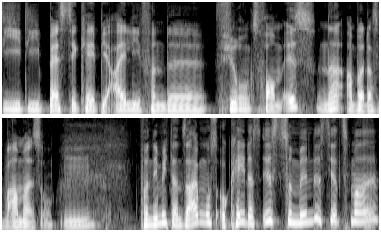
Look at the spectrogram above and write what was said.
die, die beste KPI liefernde Führungsform ist, ne? aber das war mal so. Mhm. Von dem ich dann sagen muss, okay, das ist zumindest jetzt mal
